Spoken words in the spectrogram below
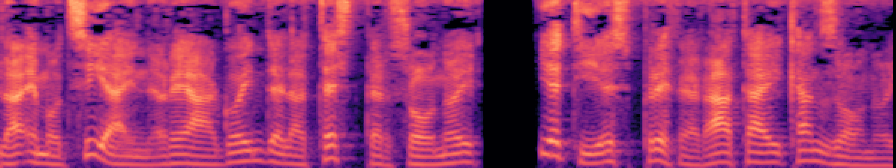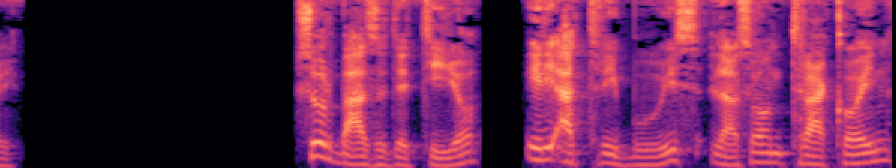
la emoziain reagoin de la test personoi je ties preferatai canzonoi. Sur base de tio, ili attribuis la son tracoin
